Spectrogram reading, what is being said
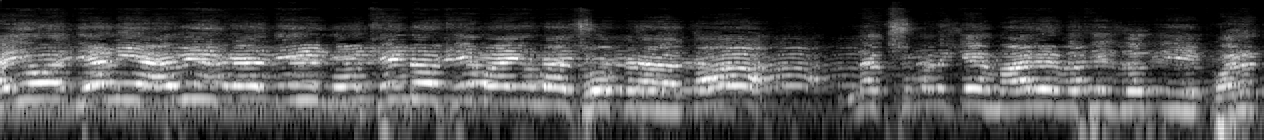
અયોધ્યાની આવી ગઈ નોખી નોખી માયુના છોકરા હતા. લક્ષ્મણ કે મારે નથી જોતી, ભરત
